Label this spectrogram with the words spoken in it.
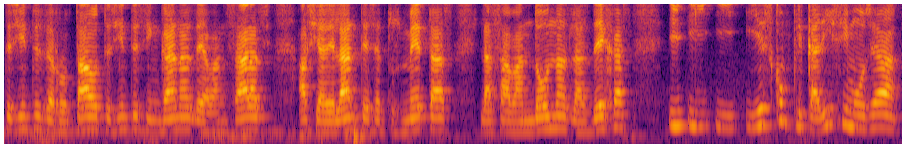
te sientes derrotado, te sientes sin ganas de avanzar hacia, adelante, hacia tus metas, las abandonas, las dejas y, y, y, es complicadísimo, o sea,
